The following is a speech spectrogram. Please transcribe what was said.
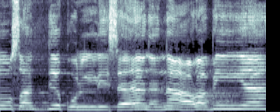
مصدق لسانا عربيا.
